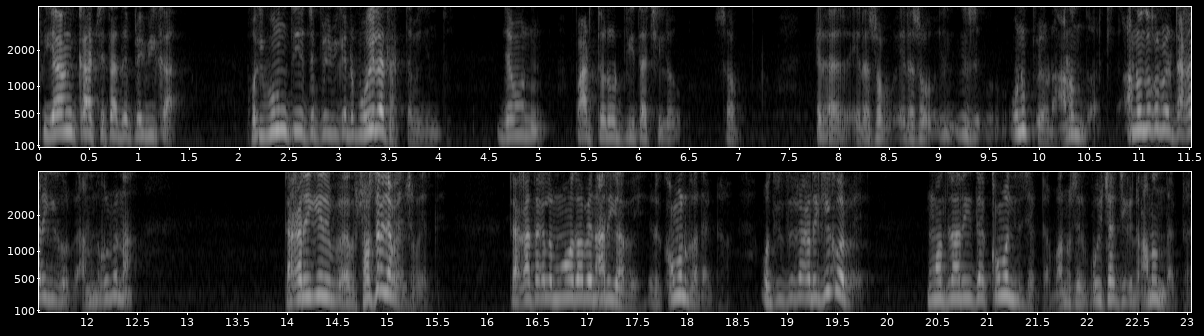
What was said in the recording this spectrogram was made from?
প্রিয়াঙ্কা আছে তাদের প্রেমিকা? হৈমন্তী আছে প্রেমিকাটা মহিলা থাকতে হবে কিন্তু। যেমন পার্থর ওর পিতা ছিল, সব এরা এরা সব এরা সব অনুপ্রেরণা, আনন্দ আর কি। আনন্দ করবে টাকা কী করবে? আনন্দ করবে না। টাকা কি সস্তা যাবে সবাই আর কি। টাকা থাকলে মদ হবে, নারী হবে, এটা কমন কথা একটা। অতিরিক্ত টাকা নিয়ে কী করবে? মদ নারীতে কমন জিনিস একটা, মানুষের পৈশাচিক একটা আনন্দ একটা,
